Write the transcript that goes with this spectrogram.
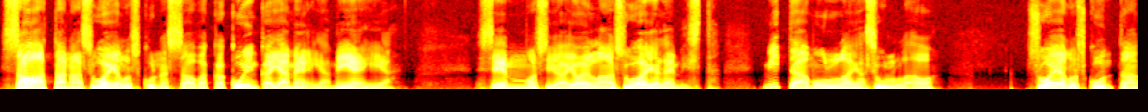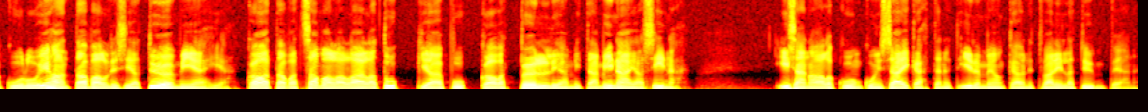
Saatana suojeluskunnassa on vaikka kuinka jämeriä miehiä. Semmosia, joilla on suojelemista. Mitä mulla ja sulla on? Suojeluskuntaan kuuluu ihan tavallisia työmiehiä. Kaatavat samalla lailla tukkia ja pukkaavat pölliä, mitä minä ja sinä. Isän alkuun kuin säikähtänyt ilme on käynyt välillä tympeänä.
